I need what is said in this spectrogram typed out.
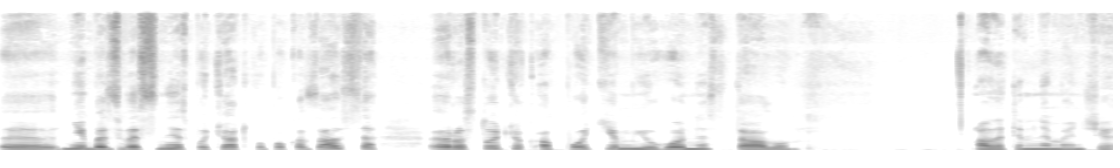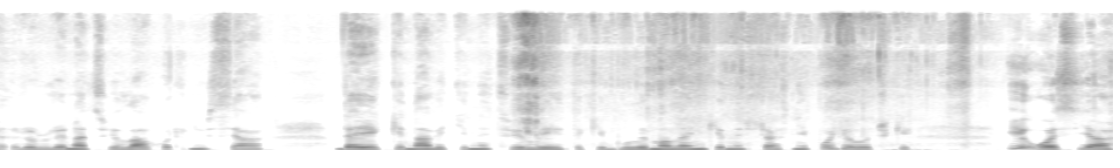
е, ніби з весни спочатку показався е, росточок, а потім його не стало. Але тим не менше, жоржина цвіла, хоч не вся. Деякі навіть і не цвіли, такі були маленькі нещасні поділочки. І ось я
